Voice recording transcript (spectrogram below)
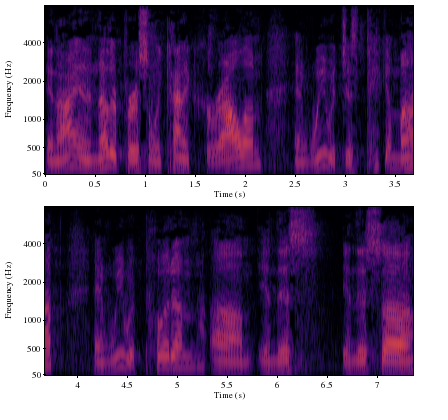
and I and another person would kind of corral them, and we would just pick them up, and we would put them um, in this in this uh,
